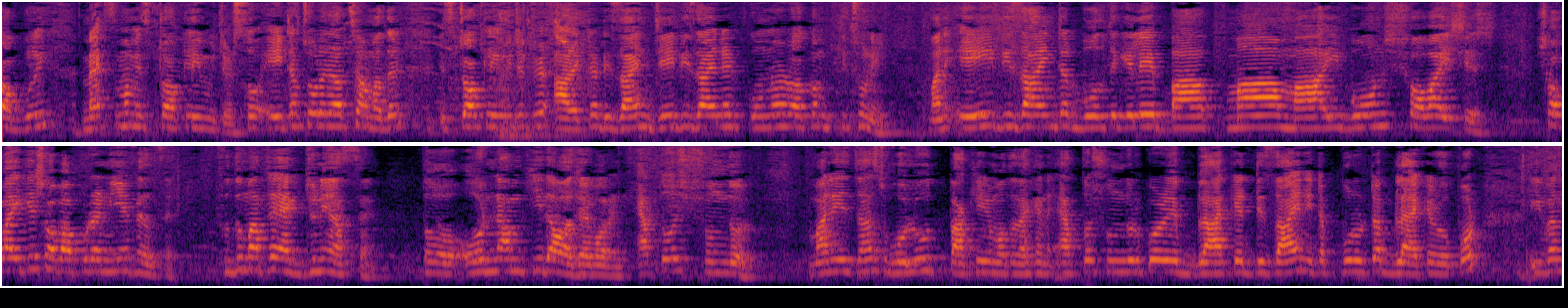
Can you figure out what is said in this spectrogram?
সবগুলোই ম্যাক্সিমাম স্টক লিমিটেড সো এইটা চলে যাচ্ছে আমাদের স্টক লিমিটেডের আরেকটা ডিজাইন যে ডিজাইনের কোনো রকম কিছু নেই। মানে এই ডিজাইনটার বলতে গেলে বাপ, মা, মাই, বোন, সবাই শেষ। সবাইকে সব আপুরা নিয়ে ফেলছে। শুধুমাত্র একজনই আছে। তো ওর নাম কি দেওয়া যায় বলেন? এত সুন্দর। মানে জাস্ট হলুদ পাখির মতো দেখেন, এত সুন্দর করে ব্ল্যাক এর ডিজাইন এটা পুরোটা ব্ল্যাক এর উপর। ইভেন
